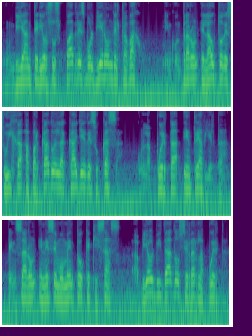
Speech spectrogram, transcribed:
Un día anterior sus padres volvieron del trabajo y encontraron el auto de su hija aparcado en la calle de su casa, con la puerta entreabierta. Pensaron en ese momento que quizás había olvidado cerrar la puerta.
